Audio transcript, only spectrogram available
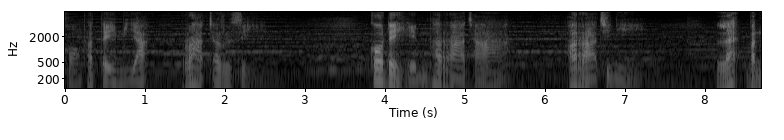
ของพระเตมิยะราชฤษีก็ได้เห็นพระราชา พระราชินี และบรร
